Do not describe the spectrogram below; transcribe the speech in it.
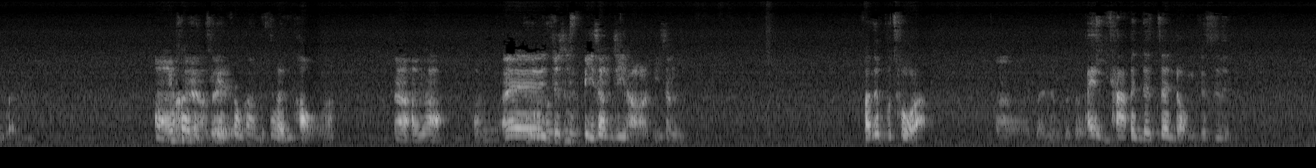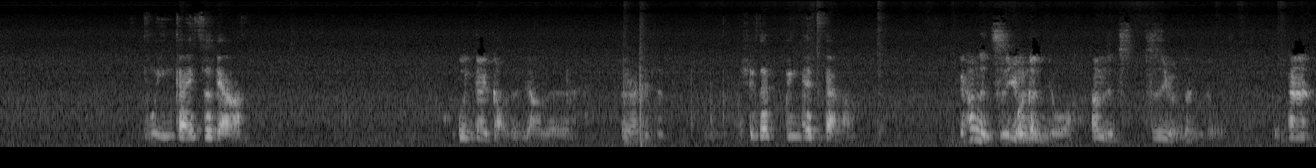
哎，因为快艇今年状况不是很好吗？啊，很好，哎，就是比上季好了，比上，反正不错了，嗯，反正不错。哎，他们的阵容就是不应该这样啊，不应该搞成这样的。对啊，就是现在不应该这样啊，因为他们的资源更多啊，他们的资源更多，你看。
